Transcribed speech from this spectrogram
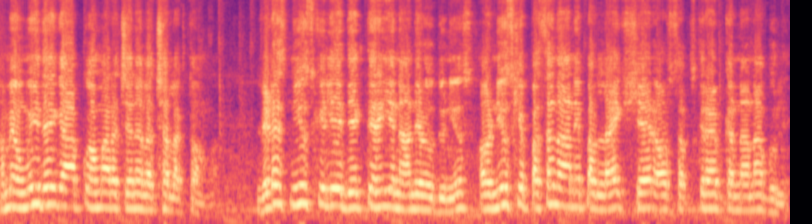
हमें उम्मीद है कि आपको हमारा चैनल अच्छा लगता होगा। लेटेस्ट न्यूज़ के लिए देखते रहिए नांदेड़ उर्दू न्यूज़ और न्यूज़ के पसंद आने पर लाइक, शेयर और सब्सक्राइब करना ना भूलें।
